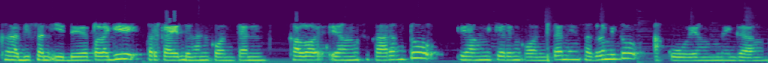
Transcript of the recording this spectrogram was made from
kehabisan ide. Apalagi terkait dengan konten. Kalau yang sekarang tuh yang mikirin konten Instagram itu aku yang megang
